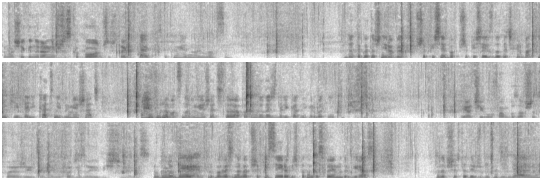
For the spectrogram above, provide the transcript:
To ma się generalnie wszystko połączyć, tak? Tak, w taką jedną masę. Dlatego też nie robię jak w przepisie, bo w przepisie jest dodać herbatniki i delikatnie wymieszać, a ja wolę mocno wymieszać to, a potem dodać delikatnie herbatniki. Ja ci ufam, bo zawsze twoje jedzenie wychodzi zajebiście, więc... W ogóle lubię próbować nowe przepisy i robić potem po swojemu drugi raz. No Zawsze wtedy już wychodzi idealnie.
